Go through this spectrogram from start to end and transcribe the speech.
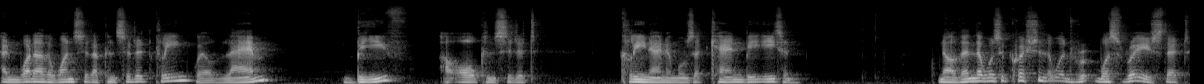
And what are the ones that are considered clean? Well, lamb, beef are all considered clean animals that can be eaten. Now, then there was a question that was raised that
